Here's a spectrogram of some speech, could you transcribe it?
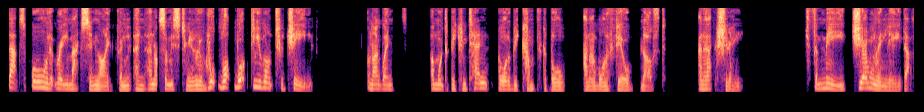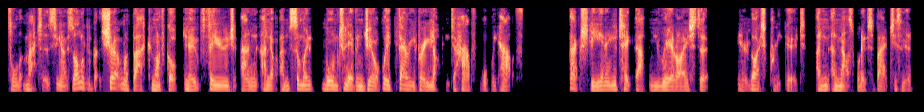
that's all that really matters in life. And, and, and someone said to me, what, what, what do you want to achieve? And I went, I want to be content. I want to be comfortable and I want to feel loved. And actually, for me, genuinely, that's all that matters. You know, as long as I've got a shirt on my back and I've got, you know, food and, and, and somewhere warm to live and, you know, we're very, very lucky to have what we have. Actually, you know, you take that and you realize that, you know, life's pretty good. And, and that's what it's about, isn't it?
